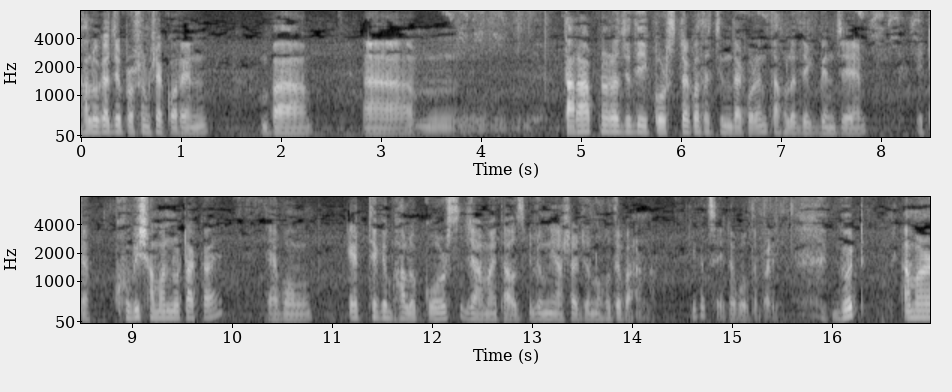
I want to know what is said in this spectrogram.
ভালো কাজে প্রশংসা করেন বা তারা আপনারা যদি এই কোর্সটার কথা চিন্তা করেন, তাহলে দেখবেন যে এটা খুবই সামান্য টাকায় এবং এর থেকে ভালো কোর্স জামায়াত হাউস বিলুম নিয়ে আসার জন্য হতে পারে না। ঠিক আছে? এটা বলতে পারি। গুড আমার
